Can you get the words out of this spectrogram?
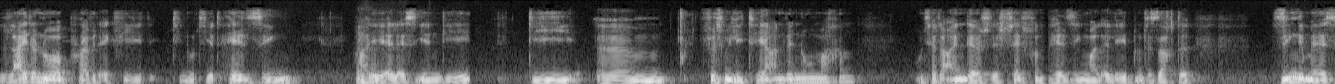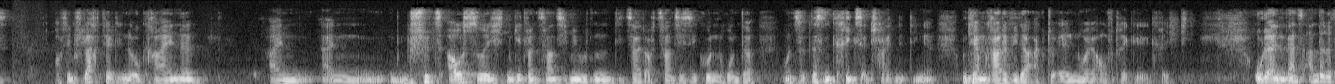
leider nur Private Equity notiert, Helsing, mhm. H-E-L-S-I-N-G, die ähm, fürs Militär Anwendungen machen. Und ich hatte einen der, der Chefs von Helsing mal erlebt und der sagte sinngemäß, auf dem Schlachtfeld in der Ukraine ein, ein Geschütz auszurichten, geht von 20 Minuten die Zeit auf 20 Sekunden runter. Und so, das sind kriegsentscheidende Dinge. Und die haben gerade wieder aktuell neue Aufträge gekriegt. Oder ein ganz andere,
